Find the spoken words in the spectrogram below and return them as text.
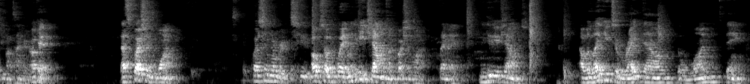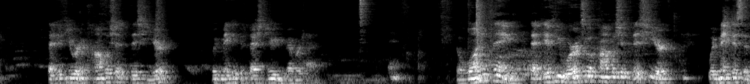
Keep on time here. Okay. That's question one. Question number two. Oh, so wait, let me give you a challenge on question one, if I may. Let me give you a challenge. I would like you to write down the one thing that if you were to accomplish it this year, would make it the best year you've ever had. The one thing that if you were to accomplish it this year, would make this the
